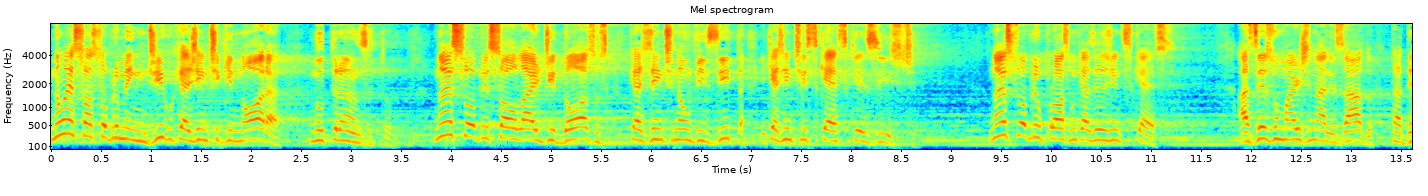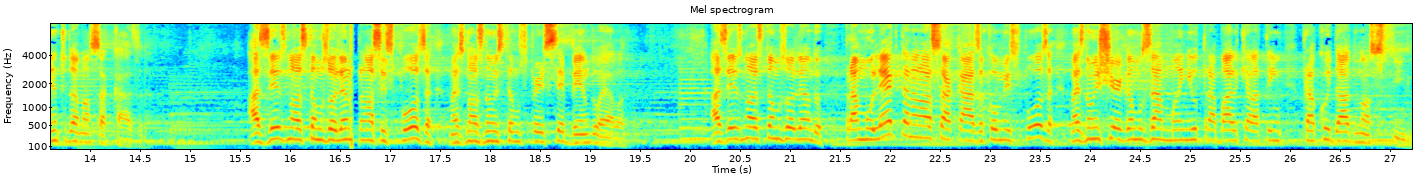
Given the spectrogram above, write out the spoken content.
Não é só sobre o mendigo que a gente ignora no trânsito. Não é sobre só o lar de idosos que a gente não visita e que a gente esquece que existe. Não é sobre o próximo que às vezes a gente esquece. Às vezes o marginalizado está dentro da nossa casa. Às vezes nós estamos olhando para nossa esposa, mas nós não estamos percebendo ela. Às vezes nós estamos olhando para a mulher que está na nossa casa como esposa, mas não enxergamos a mãe e o trabalho que ela tem para cuidar do nosso filho.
